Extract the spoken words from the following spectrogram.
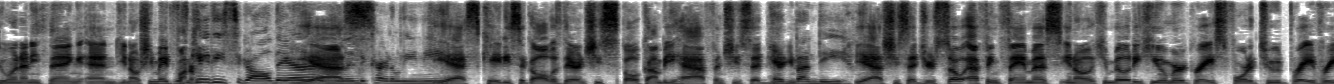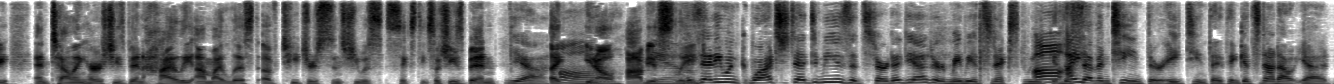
doing anything, and you know, she made Was fun of. Katey Sagal there? Yes. And Linda Cardellini? Yes, Katey Sagal was there and she spoke on behalf and she said, Ted you're- Bundy. Yeah, she said, You're so effing famous. You know, humility, humor, grace, fortitude, bravery, and telling her she's been highly on my list of teachers since she was 16. So she's been, Yeah. like, you know, obviously. Has anyone watched Dead to Me? Has it started yet? Or maybe it's next week, Uh, the I- 17th or 18th, I think. It's not out yet.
